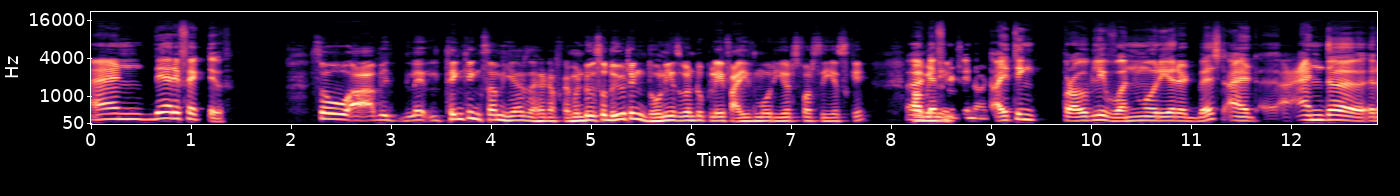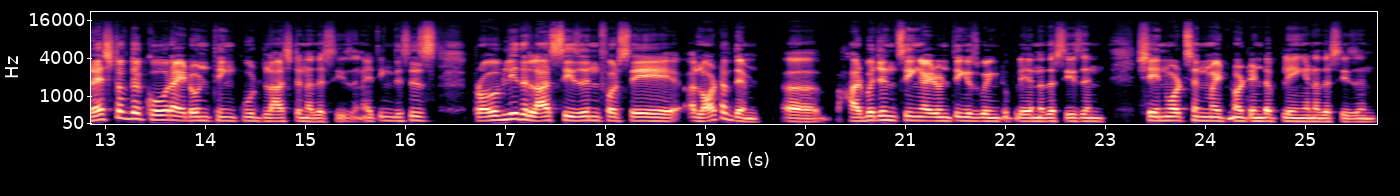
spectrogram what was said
and they are effective. So, uh, I mean, thinking some years ahead of time. I mean, do, so do you think Dhoni is going to play five more years for CSK? Uh, definitely not. I think probably one more year at best. And and the rest of the core, I don't think would last another season. I think this is probably the last season for say a lot of them. Uh, Harbhajan Singh, I don't think is going to play another season. Shane Watson might not end up playing another season.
